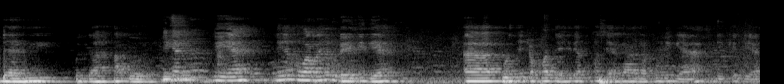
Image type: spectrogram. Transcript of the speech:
dari bedak tabur. Ini kan nih ya, ini kan warnanya udah ini dia. Eh, kulitnya coklat ya, jadi aku kasih agak-agak kuning ya, sedikit ya.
